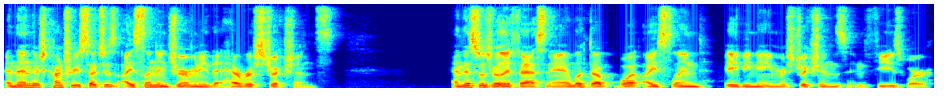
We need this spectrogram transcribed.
And then there's countries such as Iceland and Germany that have restrictions. And this was really fascinating. I looked up what Iceland baby name restrictions and fees were.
